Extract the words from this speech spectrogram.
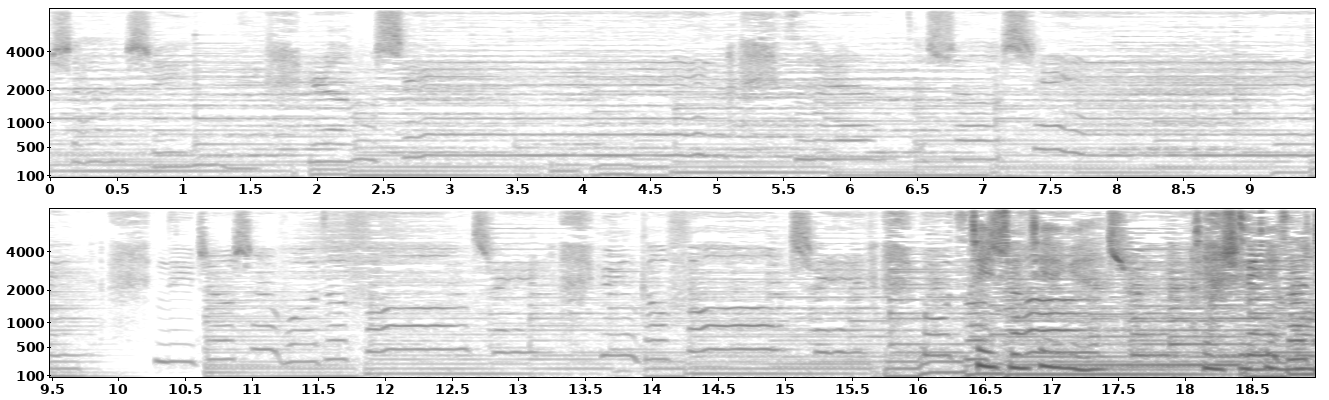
下心里，让心。就是我的风景，云高风轻，渐行渐远，渐失渐忘。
